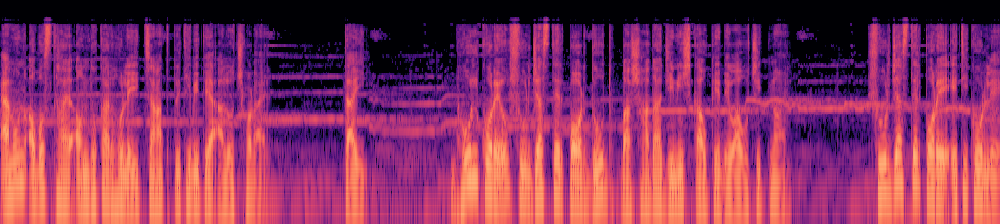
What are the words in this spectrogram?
এমন অবস্থায় অন্ধকার হলেই চাঁদ পৃথিবীতে আলো ছড়ায়। তাই, ভুল করেও সূর্যাস্তের পর দুধ বা সাদা জিনিস কাউকে দেওয়া উচিত নয়। সূর্যাস্তের পরে এটি করলে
